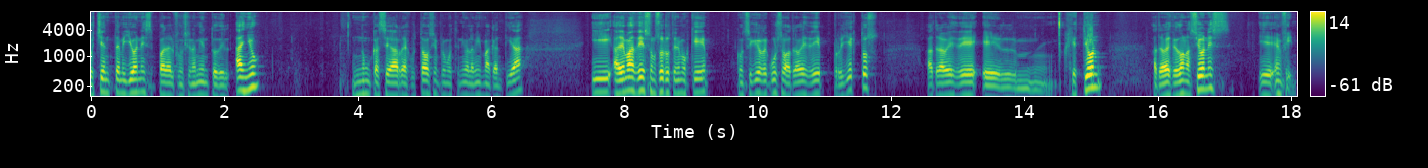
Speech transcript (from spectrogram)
80 millones para el funcionamiento del año. Nunca se ha reajustado, siempre hemos tenido la misma cantidad. Y además de eso, nosotros tenemos que conseguir recursos a través de proyectos, a través de mm, gestión, a través de donaciones, en fin,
